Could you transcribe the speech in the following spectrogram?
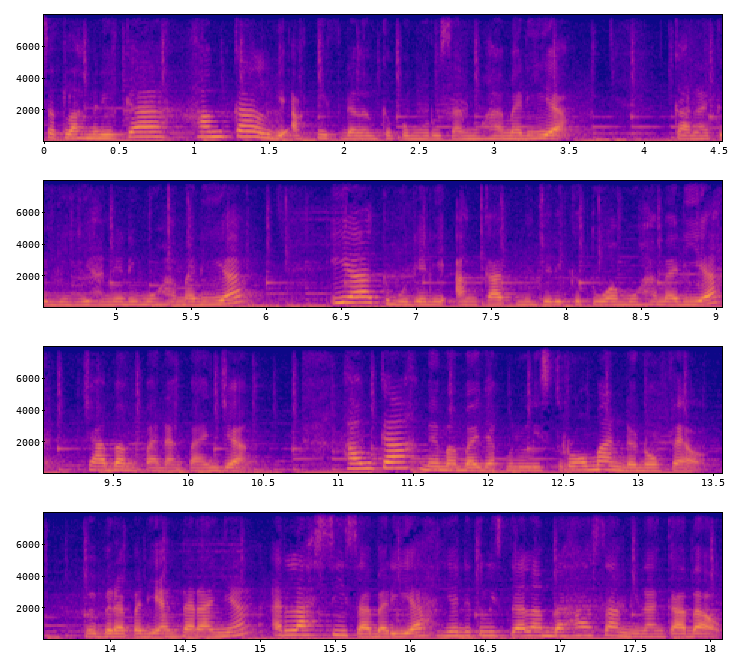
Setelah menikah, Hamka lebih aktif dalam kepengurusan Muhammadiyah. Karena kegigihannya di Muhammadiyah, ia kemudian diangkat menjadi ketua Muhammadiyah cabang Padang Panjang. Hamka memang banyak menulis roman dan novel. Beberapa di antaranya adalah Si Sabariyah yang ditulis dalam bahasa Minangkabau,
